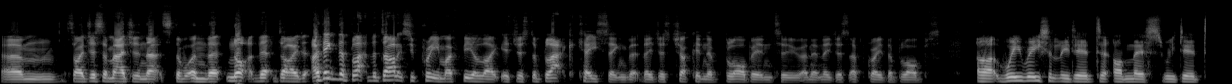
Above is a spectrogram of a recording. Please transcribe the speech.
Um, so I just imagine that's the one that not that died. I think the black the Dalek Supreme. I feel like is just a black casing that they just chuck in a blob into, and then they just upgrade the blobs. Uh, we recently did on this. We did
